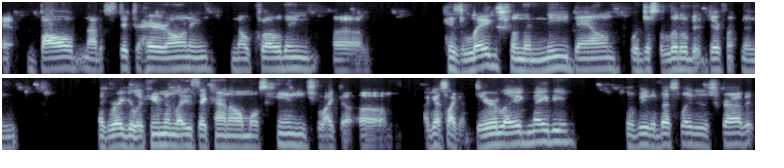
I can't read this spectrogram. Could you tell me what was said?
Eh, Bald, not a stitch of hair on him, no clothing. Um, his legs from the knee down were just a little bit different than like regular human legs. They kind of almost hinged like a, um, I guess like a deer leg, maybe would be the best way to describe it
